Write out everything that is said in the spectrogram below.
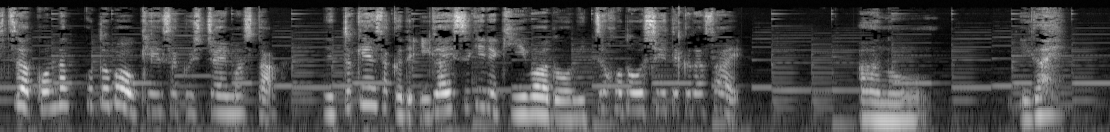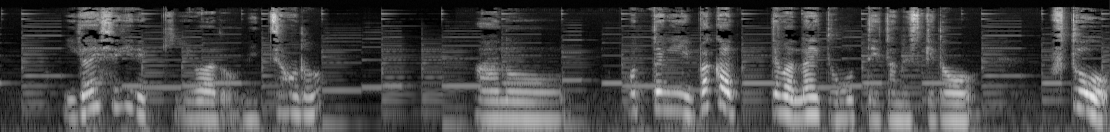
実はこんな言葉を検索しちゃいました。ネット検索で意外すぎるキーワードを3つほど教えてください。あの、意外、意外すぎるキーワードを3つほど？あの、本当にバカではないと思っていたんですけど、ふと、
